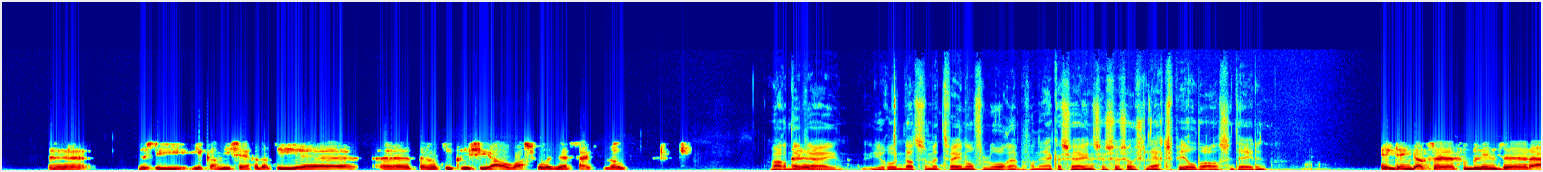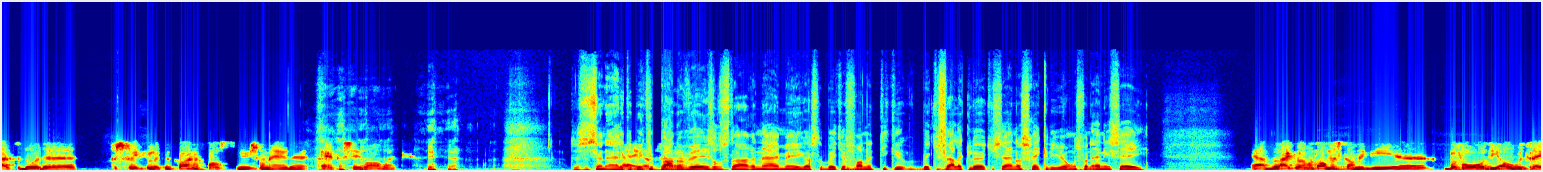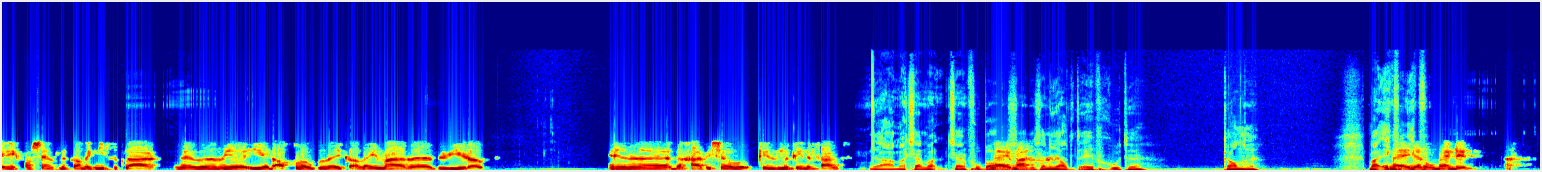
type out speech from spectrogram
Dus die, je kan niet zeggen dat die eh, eh, penalty cruciaal was voor het wedstrijdverloop. Waarom denk Eh. jij, Jeroen, dat ze met 2-0 verloren hebben van RKC en ze ze zo slecht speelden als ze deden? Ik denk dat ze verblind raakten door de verschrikkelijke carnavalstenues van de RKC Waalwijk. Dus het zijn eigenlijk een beetje bange wezels daar in Nijmegen. Als er een beetje fanatieke, een beetje felle kleurtjes zijn, dan schrikken die jongens van NEC. Ja, blijkbaar, want anders kan ik die, eh, bijvoorbeeld die overtreding van Sentler kan ik niet verklaren. We hebben hem hier, de afgelopen weken alleen maar eh bewierookt. En eh, dan gaat hij zo kinderlijk in de fout. Ja, maar het zijn, maar, het zijn voetballers, Nee, maar- hè, die zijn niet altijd even goed, hè? Kan, hè? Maar ik, nee, ik- daarom. En dit,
